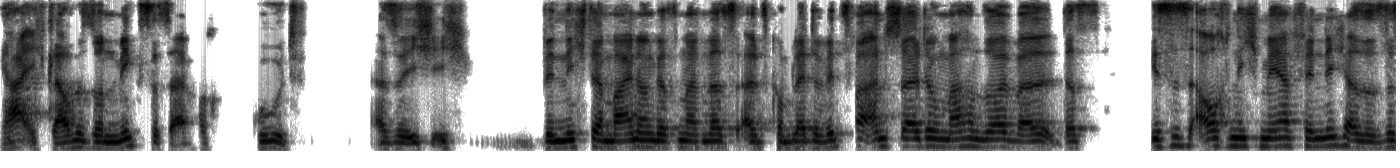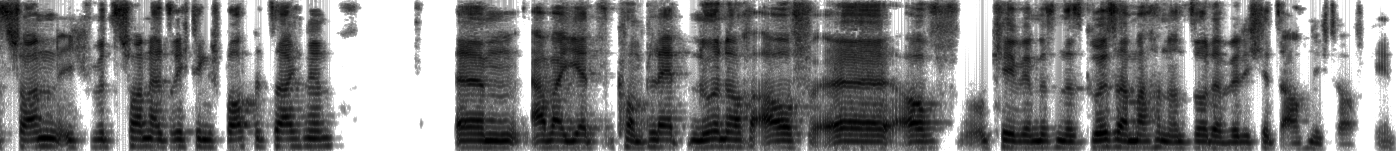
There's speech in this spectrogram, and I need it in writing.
ja, ich glaube, so ein Mix ist einfach gut. Also ich, ich bin nicht der Meinung, dass man das als komplette Witzveranstaltung machen soll, weil das ist es auch nicht mehr, finde ich. Also es ist schon, ich würde es schon als richtigen Sport bezeichnen. Ähm, aber jetzt komplett nur noch auf, äh, auf, okay, wir müssen das größer machen und so, da würde ich jetzt auch nicht drauf gehen.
